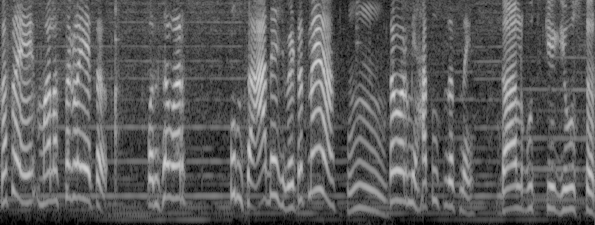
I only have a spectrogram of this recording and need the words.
कसं आहे? मला सगळं येतं. पण जवळ तुमचा आदेश भेटत नाही ना? हम्म. तवर मी हात उचलत नाही. गाल गुचके घेऊस तर.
